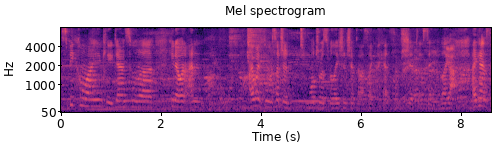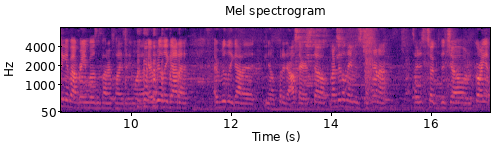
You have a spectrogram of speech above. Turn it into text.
speak Hawaiian? Can you dance hula?" You know, and, and I went through such a tumultuous relationship that I was like, I got some shit to say. Like, Yeah. I can't sing about rainbows and butterflies anymore. Like, I really gotta, I really gotta, you know, put it out there. So my middle name is Johanna. So I just took the Joe. And growing up,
